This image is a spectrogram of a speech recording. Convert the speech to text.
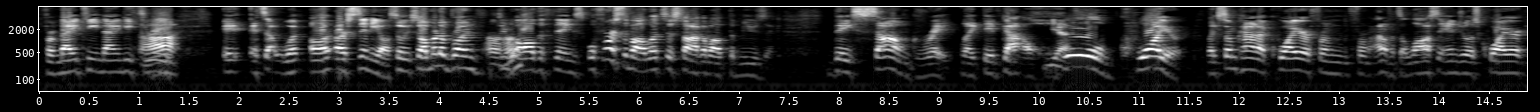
from 1993. Ah. It, it's a, what uh, Arsenio. So, so I'm gonna run through Uh-huh. all the things. Well, first of all, let's just talk about the music. They sound great. Like they've got a Yes. whole choir, like some kind of choir from from I don't know if it's a Los Angeles choir,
